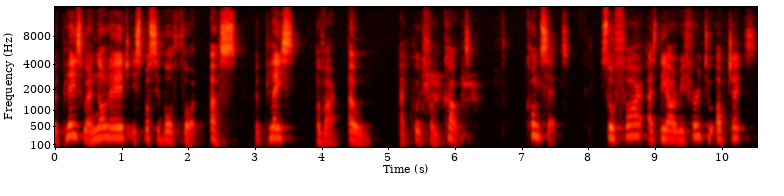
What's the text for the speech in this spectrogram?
a place where knowledge is possible for us, a place of our own. I quote from Kant concepts, so far as they are referred to objects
